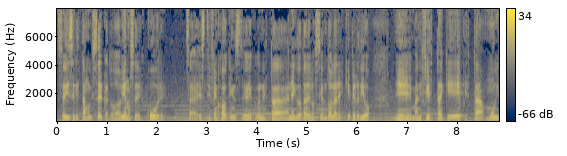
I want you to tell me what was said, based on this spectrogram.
se dice que está muy cerca, todavía no se descubre. O sea, Stephen Hawking, eh, con esta anécdota de los 100 dólares que perdió, eh, manifiesta que está muy,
